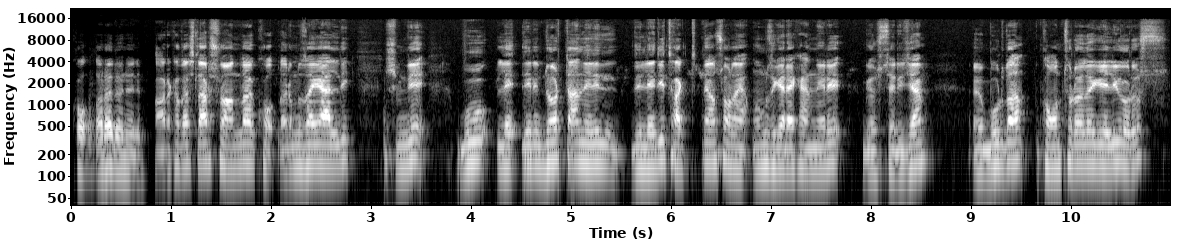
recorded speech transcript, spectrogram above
kodlara dönelim. Arkadaşlar şu anda kodlarımıza geldik. Şimdi bu ledleri 4 tane ledi taktıktan sonra yapmamız gerekenleri göstereceğim. Ee, Buradan kontrole geliyoruz.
